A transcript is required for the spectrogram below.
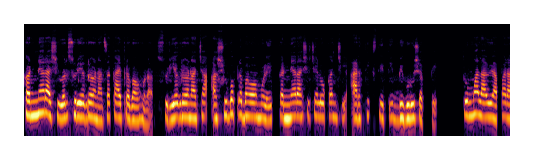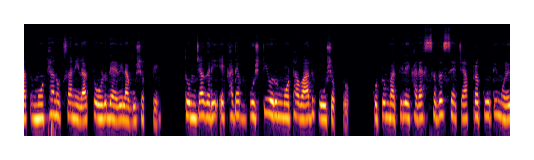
कन्या राशीवर सूर्यग्रहणाचा काय प्रभाव होणार? सूर्यग्रहणाच्या अशुभ प्रभावामुळे कन्या राशीच्या लोकांची आर्थिक स्थिती बिघडू शकते. तुम्हाला व्यापारात मोठ्या नुकसानीला तोड द्यावी लागू शकते. तुमच्या घरी एखाद्या गोष्टीवरून मोठा वाद होऊ शकतो. कुटुंबातील एखाद्या सदस्याच्या प्रकृतीमुळे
